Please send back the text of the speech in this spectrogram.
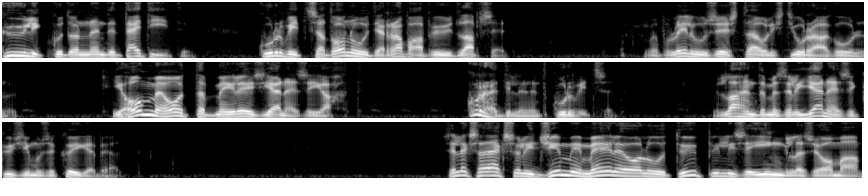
küülikud on nende tädid, kurvitsad onud ja rabapüüdlapsed ma pole elu sees taolist jura kuulnud. ja homme ootab meil ees jänesejaht. kuradile need kurvitsad. me lahendame selle jänese küsimuse kõigepealt. selleks ajaks oli Jimmy meeleolu tüüpilise inglase oma,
